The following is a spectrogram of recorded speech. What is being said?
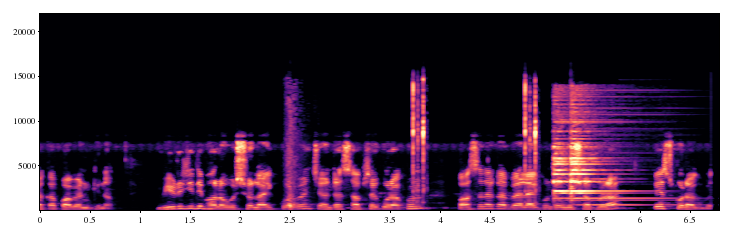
টাকা পাবেন কিনা। ভিডিও যদি ভালো অবশ্যই লাইক করবেন, চ্যানেলটা সাবস্ক্রাইব করে রাখুন। পাশে থাকা বেল আইকনটা অবশ্যই আপনারা প্রেস করে রাখবেন।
